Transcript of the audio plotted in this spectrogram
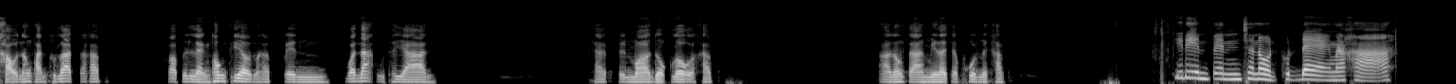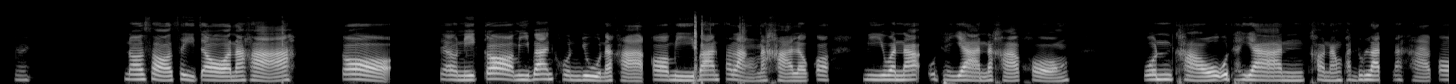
เขานางพันธุรัตน์นะครับ ก็เป็นแหล่งท่องเที่ยวนะครับ เป็นวนอุทยานใช่เป็นมรดกโลกนะครับ อ่าน้องตาลมีอะไรจะพูดไหมครับ ที่ดินเป็นโฉนดคุดแดงนะคะ นสสี่จอนะคะ ก็แถวนี้ก็มีบ้านคนอยู่นะคะ ก็มีบ้านฝรั่งนะคะ แล้วก็มีวรรณอุทยานนะคะของบนเขาอุทยานเขานางพันธุรัตน์นะคะ ก็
